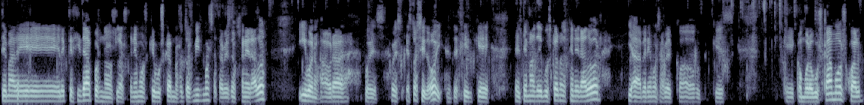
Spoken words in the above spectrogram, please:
tema de electricidad pues nos las tenemos que buscar nosotros mismos a través de un generador. Y bueno, ahora pues, pues esto ha sido hoy, es decir que el tema de buscar un generador ya veremos a ver cómo, qué es, cómo lo buscamos, cuál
